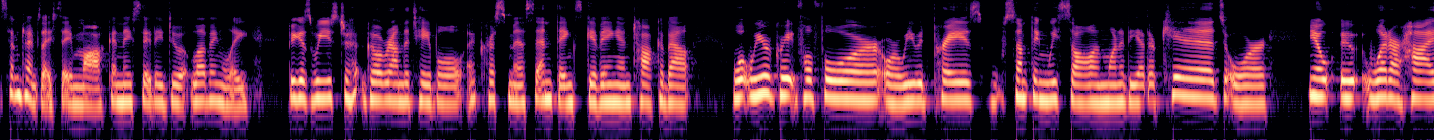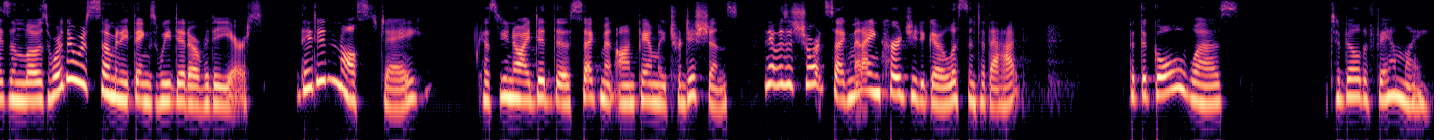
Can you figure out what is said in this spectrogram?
Sometimes I say mock, and they say they do it lovingly because we used to go around the table at Christmas and Thanksgiving and talk about what we were grateful for, or we would praise something we saw in one of the other kids, or, you know, what our highs and lows were. There was so many things we did over the years. They didn't all stay because, you know, I did the segment on family traditions and it was a short segment. I encourage you to go listen to that. But the goal was to build a family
